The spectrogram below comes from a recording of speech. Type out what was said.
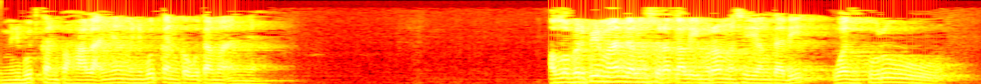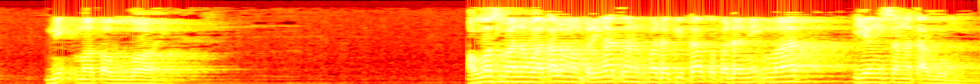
Menyebutkan pahalanya, menyebutkan keutamaannya. Allah berfirman dalam surat Ali Imran masih yang tadi, "Wadhkuru nikmatallahi." Allah Subhanahu wa taala memperingatkan kepada kita kepada nikmat yang sangat agung.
